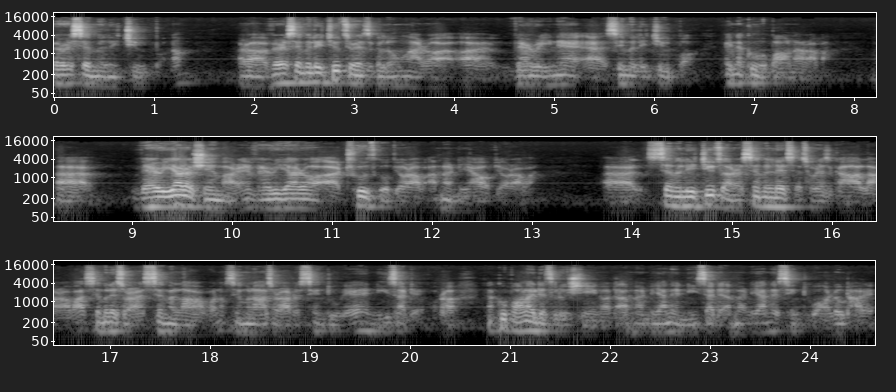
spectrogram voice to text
verisimilitude ပေါ့နော်အဲ့တော့ verisimilitude ဆိုတဲ့စကားလုံးကတော့ very နဲ့ similitude ပေါ့အဲ့နှစ်ခုကိုပေါင်းလာတာပါ အာ very ကတော့ရှင်းပါတယ် very ကတော့ truth ကိုပြောတာပါအမှန်တရားကိုပြောတာပါအာ similitude ဆိုတာ similar ဆိုတဲ့စကားလာတာပါ similar ဆိုတာ similar ပေါ့နော် similar ဆိုတာတော့ဆင်တူတယ်နီးစပ်တယ်ပေါ့အဲ့တော့နှစ်ခုပေါင်းလိုက်တယ်ဆိုလို့ရှိရင်တော့ဒါအမှန်တရားနဲ့နီးစပ်တယ်အမှန်တရားနဲ့ဆင်တူအောင်လုပ်ထားတယ်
